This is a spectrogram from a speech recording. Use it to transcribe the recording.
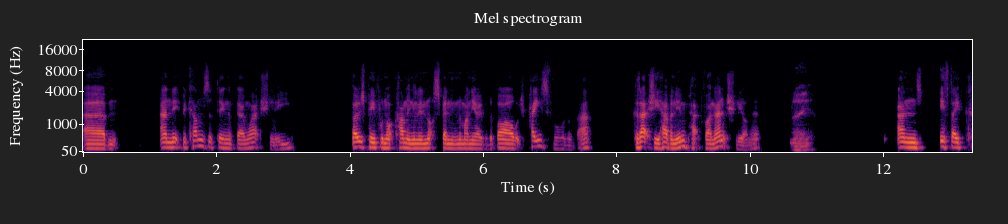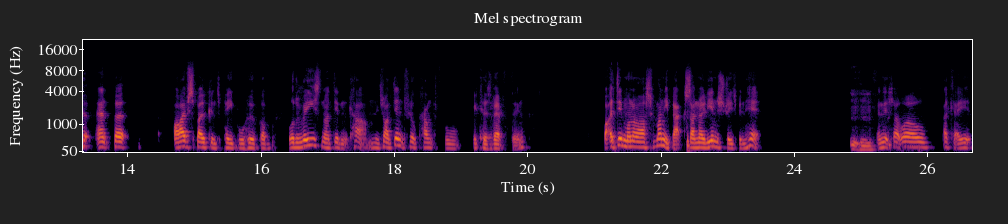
Um, and it becomes a thing of going, well, actually, those people not coming and then not spending the money over the bar, which pays for all of that, could actually have an impact financially on it. Right. And if they could, and, but I've spoken to people who've gone, well, the reason I didn't come is I didn't feel comfortable because of everything, but I didn't want to ask for money back because I know the industry's been hit. Mm-hmm. And it's like, well, okay.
